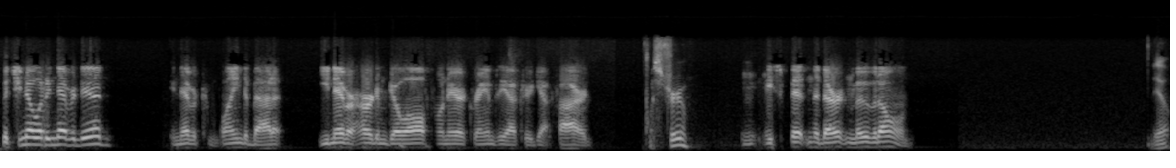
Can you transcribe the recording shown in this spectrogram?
But you know what he never did? He never complained about it. You never heard him go off on Eric Ramsey after he got fired. That's true. He spit in the dirt and move it on. Yep.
